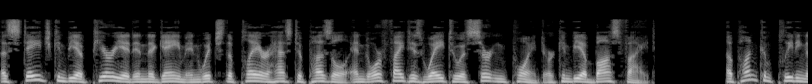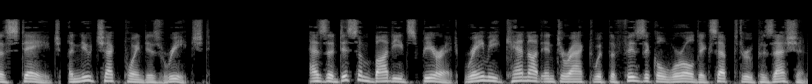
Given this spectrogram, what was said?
A stage can be a period in the game in which the player has to puzzle and or fight his way to a certain point or can be a boss fight. Upon completing a stage, a new checkpoint is reached. As a disembodied spirit, Raimi cannot interact with the physical world except through possession.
